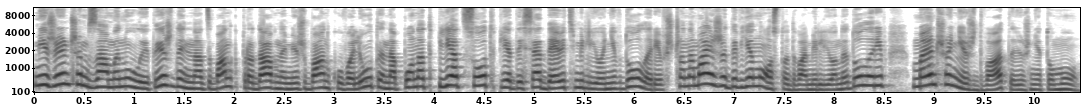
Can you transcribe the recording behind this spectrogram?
Між іншим, за минулий тиждень Нацбанк продав на міжбанку валюти на понад 559 мільйонів доларів, що на майже 92 мільйони доларів менше ніж два тижні тому.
